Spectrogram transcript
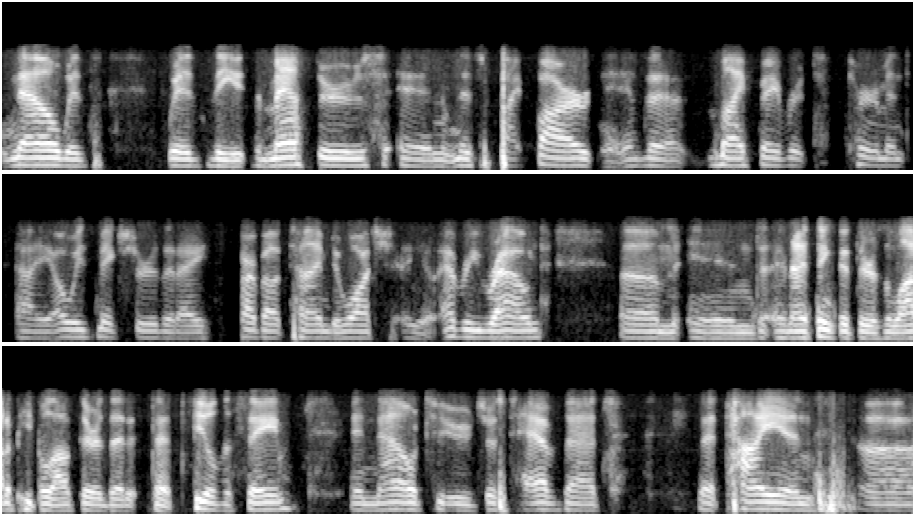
now with with the the Masters and this by far the my favorite tournament, I always make sure that I carve out time to watch you know every round. Um, and and I think that there's a lot of people out there that that feel the same. And now to just have that that tie-in uh,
